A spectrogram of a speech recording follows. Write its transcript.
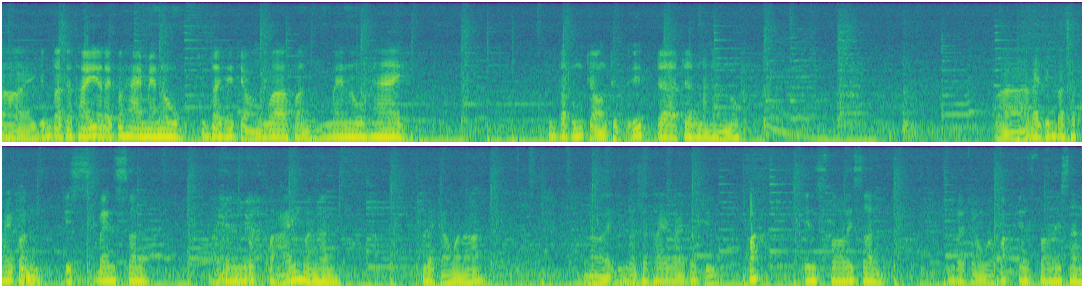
Rồi, chúng ta sẽ thấy ở đây có hai menu. Chúng ta sẽ chọn qua phần menu 2. Chúng ta cũng chọn trực tiếp à, trên màn hình luôn. Và ở đây chúng ta sẽ thấy phần expansion ở bên góc phải màn hình. Chúng ta chọn vào nó. Rồi, chúng ta sẽ thấy là có chữ Pack Installation. Chúng ta chọn vào Pack Installation.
